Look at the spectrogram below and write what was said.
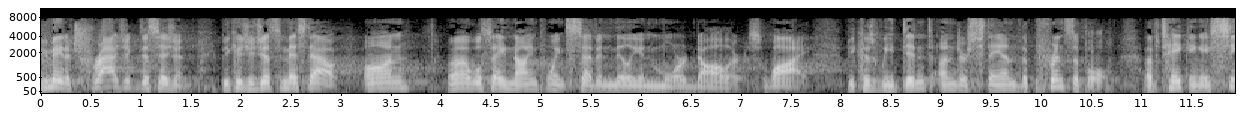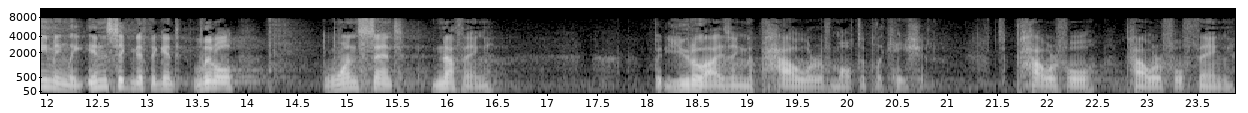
you made a tragic decision because you just missed out on, uh, we'll say, 9.7 million more dollars. Why? Because we didn't understand the principle of taking a seemingly insignificant little one cent nothing, but utilizing the power of multiplication. It's a powerful, powerful thing.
